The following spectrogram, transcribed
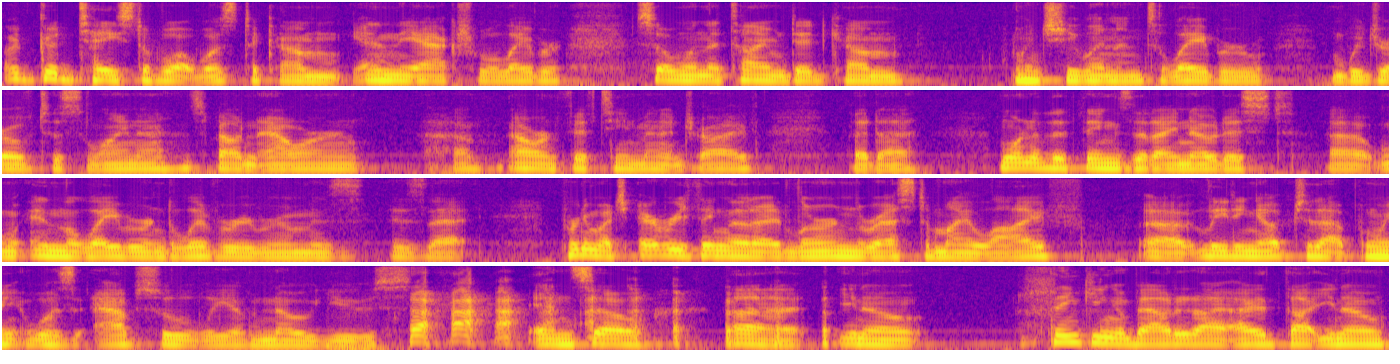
a good taste of what was to come in the actual labor. So when the time did come, when she went into labor, we drove to Salina. It's about an hour uh, hour and fifteen minute drive, but. Uh, one of the things that I noticed uh, in the labor and delivery room is is that pretty much everything that I'd learned the rest of my life uh, leading up to that point was absolutely of no use. and so, uh, you know, thinking about it, I, I thought, you know,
